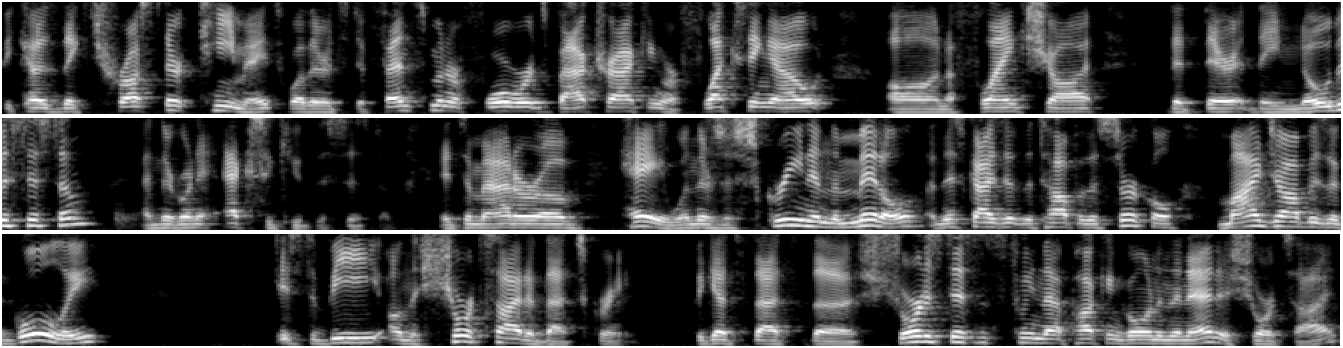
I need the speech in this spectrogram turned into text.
because they trust their teammates, whether it's defensemen or forwards backtracking or flexing out on a flank shot, that they're they know the system and they're going to execute the system. It's a matter of, hey, when there's a screen in the middle and this guy's at the top of the circle, my job as a goalie is to be on the short side of that screen because that's the shortest distance between that puck and going in the net is short side.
